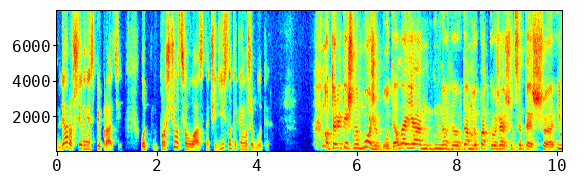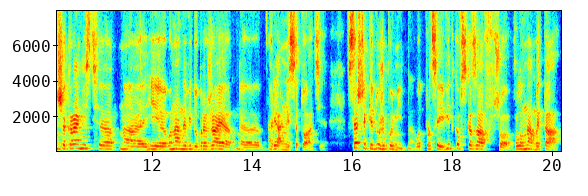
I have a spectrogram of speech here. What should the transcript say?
для розширення співпраці. От про що це власне? Чи дійсно таке може бути? Ну, теоретично може бути, але я в даному випадку вважаю, що це теж е, інша крайність, е, е, і вона не відображає реальної ситуації. Все ж таки дуже помітно. От про це і Вітков сказав, що головна мета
